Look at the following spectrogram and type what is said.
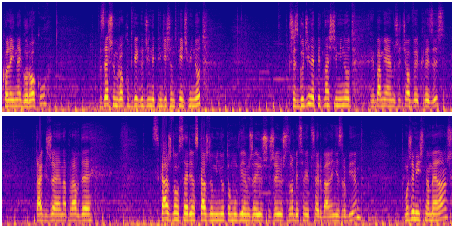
kolejnego roku. W zeszłym roku 2 godziny 55 minut. Przez godzinę 15 minut chyba miałem życiowy kryzys. Także naprawdę z każdą serią, z każdą minutą mówiłem, że już, że już zrobię sobie przerwę, ale nie zrobiłem. Możemy iść na melanż.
